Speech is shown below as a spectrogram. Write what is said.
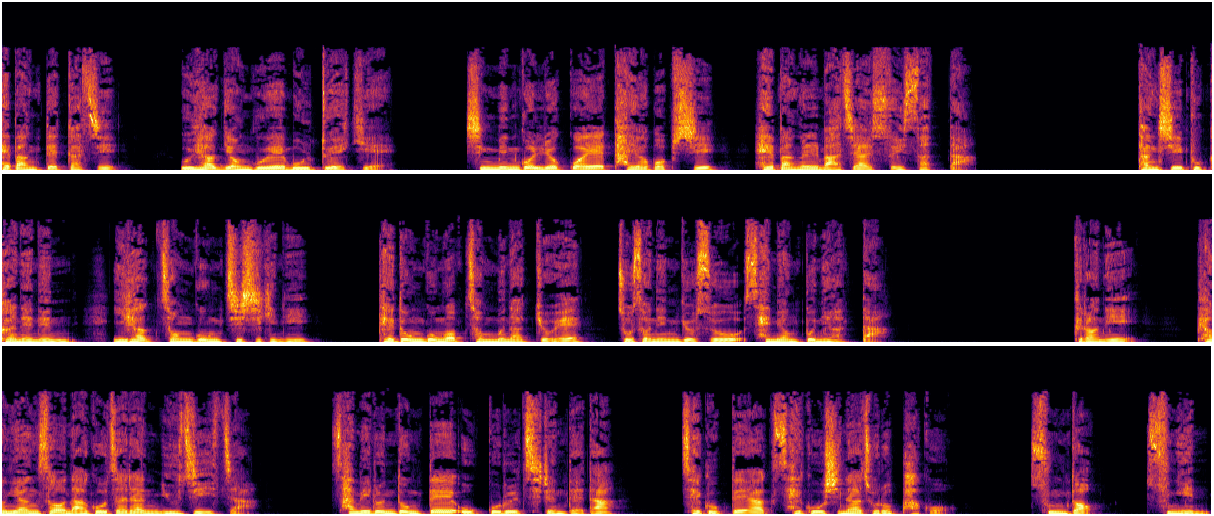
해방 때까지 의학 연구에 몰두했기에 식민 권력과의 타협 없이 해방을 맞이할 수 있었다. 당시 북한에는 이학 전공 지식인이 대동공업 전문학교에 조선인 교수 3명뿐이었다. 그러니 평양서 나고 자란 유지이자 3.1운동 때 옥고를 치른 데다 제국대학 세 곳이나 졸업하고 숭덕, 숭인,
